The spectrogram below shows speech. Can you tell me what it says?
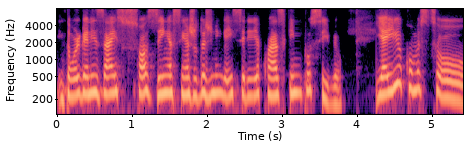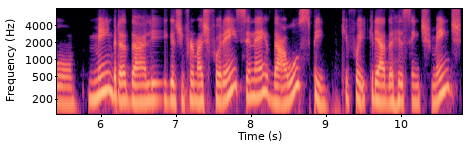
Então, organizar isso sozinha, sem ajuda de ninguém, seria quase que impossível. E aí, como eu sou membro da Liga de Enfermagem Forense, né, da USP, que foi criada recentemente,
